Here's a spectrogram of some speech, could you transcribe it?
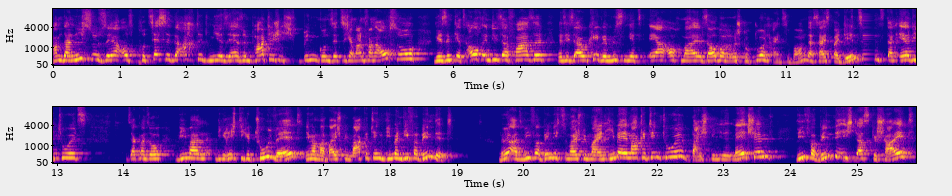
haben da nicht so sehr auf Prozesse geachtet, mir sehr sympathisch. Ich bin grundsätzlich am Anfang auch so. Wir sind jetzt auch in dieser Phase, dass ich sage, okay, wir müssen jetzt eher auch mal sauberere Strukturen einzubauen. Das heißt, bei denen sind es dann eher die Tools, ich sag mal so, wie man die richtige Toolwelt, nehmen wir mal Beispiel Marketing, wie man die verbindet. Ne? Also wie verbinde ich zum Beispiel mein E-Mail-Marketing-Tool, Beispiel Mailchimp, wie verbinde ich das gescheit,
